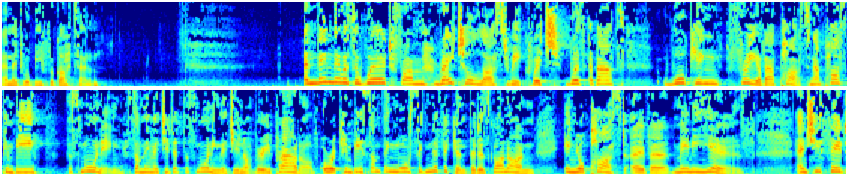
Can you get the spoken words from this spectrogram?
and that we'll be forgotten. And then there was a word from Rachel last week, which was about walking free of our past. Now, past can be this morning, something that you did this morning that you're not very proud of, or it can be something more significant that has gone on in your past over many years. And she said,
